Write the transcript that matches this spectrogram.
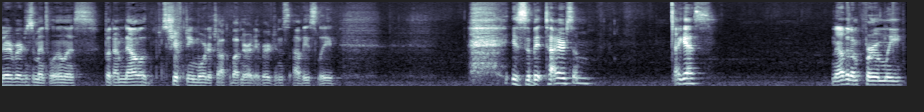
neurodivergence and mental illness, but I'm now shifting more to talk about neurodivergence, obviously, is a bit tiresome, I guess. Now that I'm firmly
